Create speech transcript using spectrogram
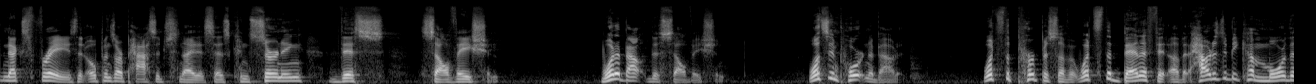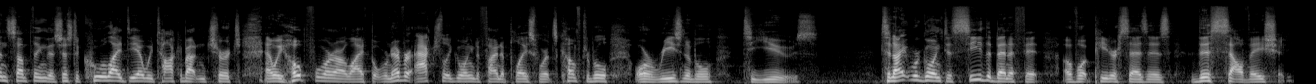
next phrase that opens our passage tonight, it says, concerning this salvation. What about this salvation? What's important about it? What's the purpose of it? What's the benefit of it? How does it become more than something that's just a cool idea we talk about in church and we hope for in our life, but we're never actually going to find a place where it's comfortable or reasonable to use? Tonight, we're going to see the benefit of what Peter says is this salvation.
